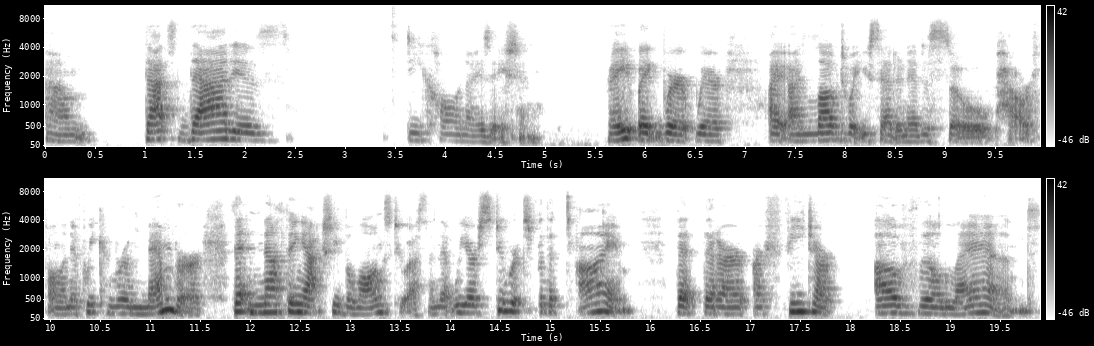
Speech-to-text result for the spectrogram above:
Um, that's that is decolonization, right? Like where where I, I loved what you said, and it is so powerful. And if we can remember that nothing actually belongs to us and that we are stewards for the time that, that our, our feet are of the land,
